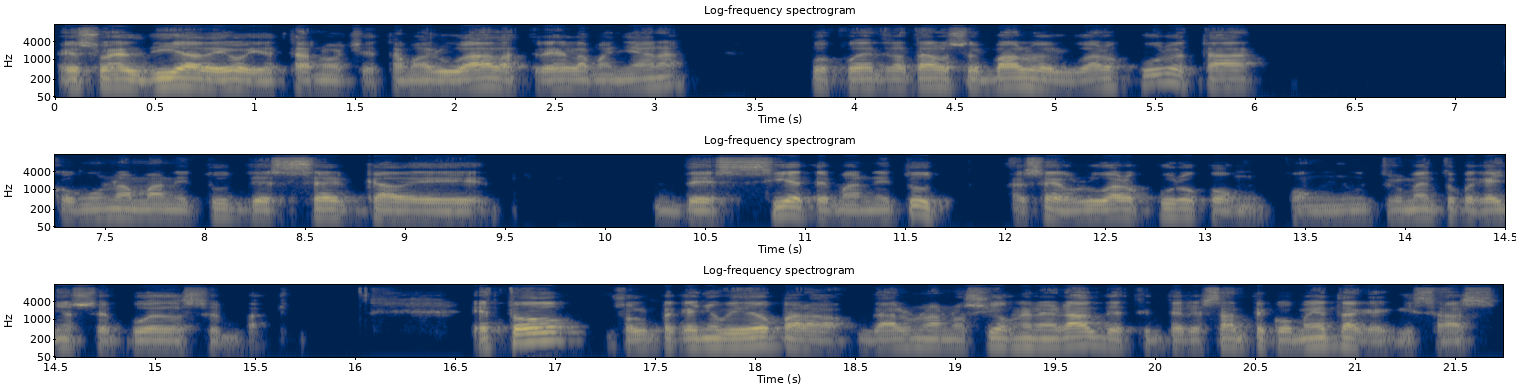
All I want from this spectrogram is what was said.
Eso es el día de hoy, esta noche, esta madrugada, a las 3 de la mañana, pues pueden tratar de observarlo del lugar oscuro. Está con una magnitud de cerca de, de 7 magnitud o sea, un lugar oscuro con, con un instrumento pequeño se puede observar. Es todo, solo un pequeño video para dar una noción general de este interesante cometa que quizás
